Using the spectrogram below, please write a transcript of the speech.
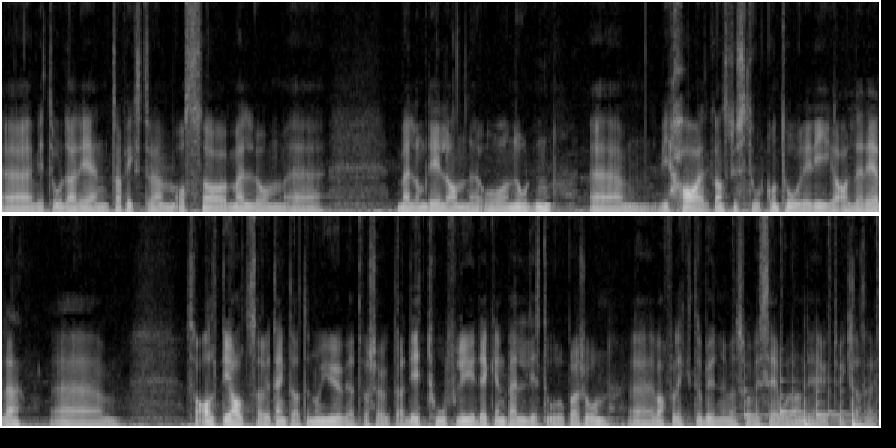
Uh, vi tror det er en trafikkstrøm også mellom, uh, mellom det landet og Norden. vi har et ganske stort kontor i Riga allerede. Uh, så alt i alt så har vi tenkt at nå gjør vi et forsøk. Da. Det er to fly, det er ikke en veldig stor operasjon. Eh, I hvert fall ikke til å begynne med, så vi se hvordan det utvikler seg.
